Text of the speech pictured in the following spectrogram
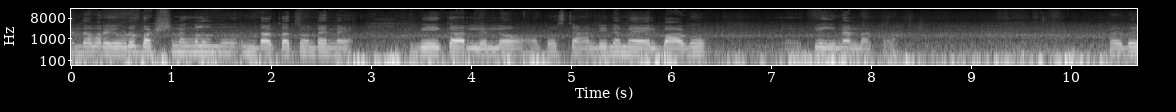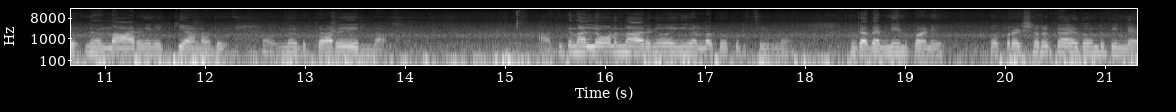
എന്താ പറയുക ഇവിടെ ഭക്ഷണങ്ങളൊന്നും ഉണ്ടാക്കാത്തതുകൊണ്ട് തന്നെ ഉപയോഗിക്കാറില്ലല്ലോ. അപ്പോൾ സ്റ്റാൻഡിന്റെ മേൽഭാഗം ക്ലീൻ അല്ല കേട്ടോ ഇത് നാരങ്ങനിക്കാണത് അതൊന്നും എടുക്കാറേ ഇല്ല. ആദ്യമൊക്കെ നല്ലോണം നാരങ്ങ വാങ്ങി വെള്ളമൊക്കെ കുടിച്ചിരുന്നു. എനിക്ക് അതന്നെയാണ് പണി. ഇപ്പോൾ പ്രഷറൊക്കെ ആയതുകൊണ്ട് പിന്നെ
